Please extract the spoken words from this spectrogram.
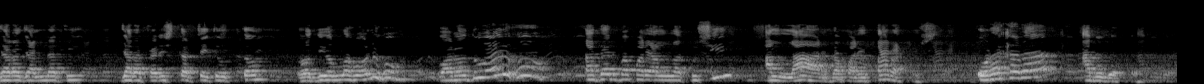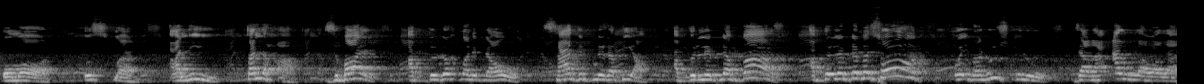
যারা জান্নাতি যারা ফেরিস্তার চাইতে উত্তম তাদের ব্যাপারে আল্লাহ খুশি, আল্লাহর ব্যাপারে তারা খুশি। ওরা কারা? আবু বকর, ওমর, উসমান, আলী, তালহা আব্দুর রহমান সাদ ইবনে রাবিয়া ইবনে আব্বাস ইবনে ওই মানুষগুলো যারা আল্লাহওয়ালা,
